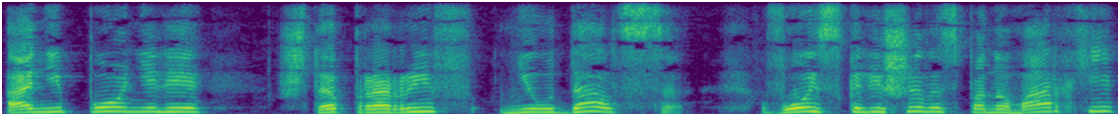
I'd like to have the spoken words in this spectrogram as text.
они поняли, что прорыв не удался, войско лишилось паномархи,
